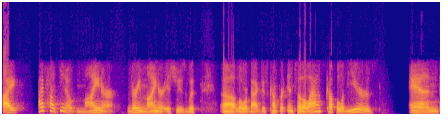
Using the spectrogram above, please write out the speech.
I I've had you know minor, very minor issues with uh, lower back discomfort until the last couple of years, and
